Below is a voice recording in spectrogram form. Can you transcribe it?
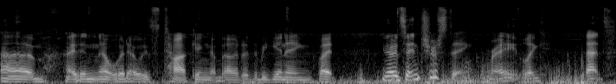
Um, I didn't know what I was talking about at the beginning, but you know, it's interesting, right? Like that's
